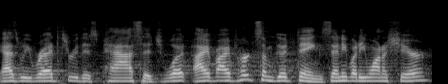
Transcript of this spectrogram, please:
as we read through this passage? What I've I've heard some good things. Anybody want to share?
